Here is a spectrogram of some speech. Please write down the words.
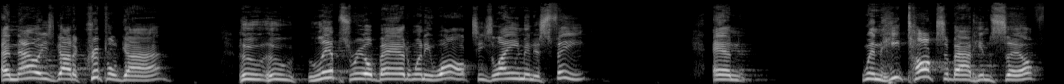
And now he's got a crippled guy who, who limps real bad when he walks. He's lame in his feet. And when he talks about himself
